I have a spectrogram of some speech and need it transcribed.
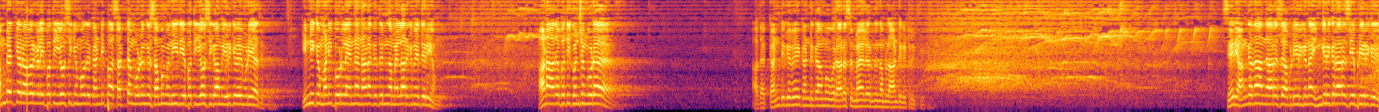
அம்பேத்கர் அவர்களை பத்தி யோசிக்கும் போது கண்டிப்பா சட்டம் ஒழுங்கு சமூக நீதியை பத்தி யோசிக்காம இருக்கவே முடியாது. இன்னைக்கு மணிப்பூர்ல என்ன நடக்குதுன்னு நம்ம எல்லாருக்குமே தெரியும். ஆனா அதை பத்தி கொஞ்சம் கூட அதை கண்டுக்கவே கண்டுக்காம ஒரு அரசு மேல இருந்து நம்மள ஆண்டுகிட்டு இருக்கு. சரி அங்கதான் அந்த அரசு அப்படி இருக்குன்னா இங்க இருக்கிற அரசு எப்படி இருக்கு?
